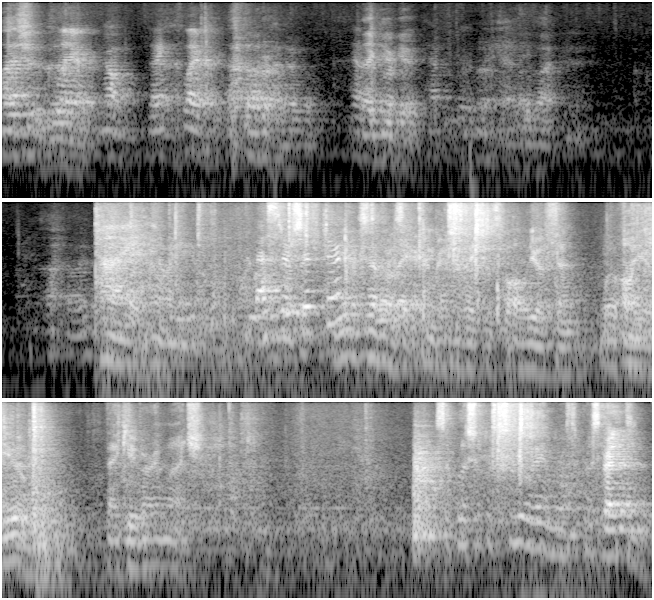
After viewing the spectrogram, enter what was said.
I should have. Claire, no, thank Claire. All right, I will. Happy Thank you birthday. again. Happy birthday. Bye-bye. Ambassador Schifter? Yes, hello there. Congratulations for all you've done. Well, thank you. Thank you very much. It's a pleasure to see you again, Mr. President.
